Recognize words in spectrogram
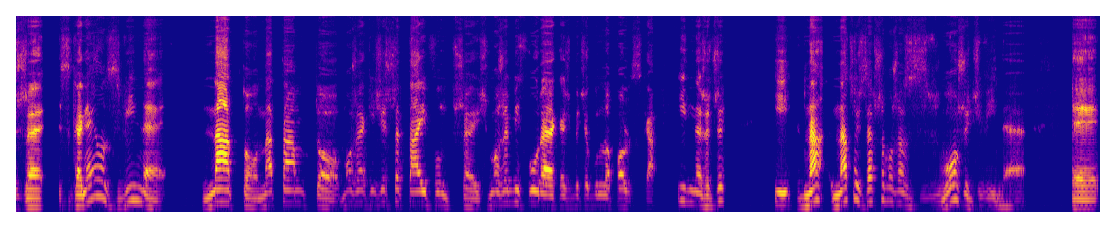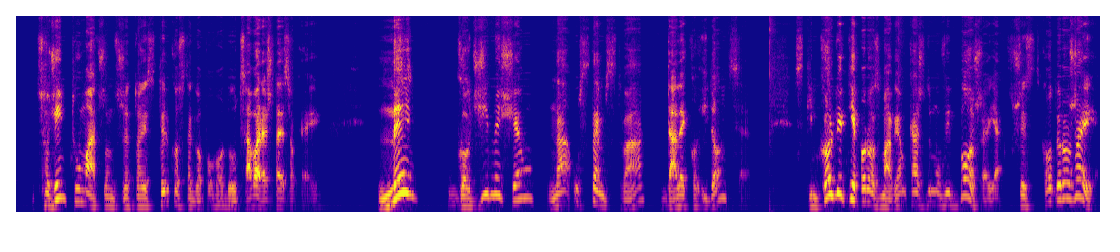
że zganiając winę na to, na tamto, może jakiś jeszcze tajfun przejść, może michura jakaś być ogólnopolska, inne rzeczy i na, na coś zawsze można złożyć winę, e, co dzień tłumacząc, że to jest tylko z tego powodu, cała reszta jest ok. My godzimy się na ustępstwa daleko idące. Z kimkolwiek nie porozmawiam, każdy mówi, Boże, jak wszystko drożeje.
